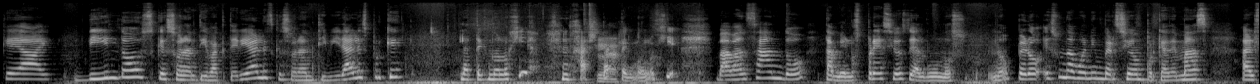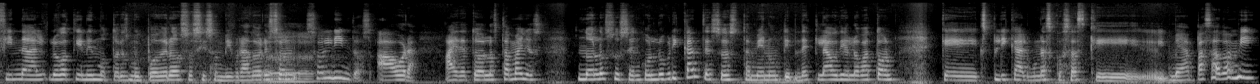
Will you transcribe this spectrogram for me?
que hay dildos que son antibacteriales, que son antivirales, porque la tecnología, hashtag tecnología, va avanzando, también los precios de algunos, ¿no? Pero es una buena inversión porque además al final luego tienen motores muy poderosos y son vibradores, son, son lindos. Ahora, hay de todos los tamaños, no los usen con lubricante, eso es también un tip de Claudia Lobatón que explica algunas cosas que me han pasado a mí.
